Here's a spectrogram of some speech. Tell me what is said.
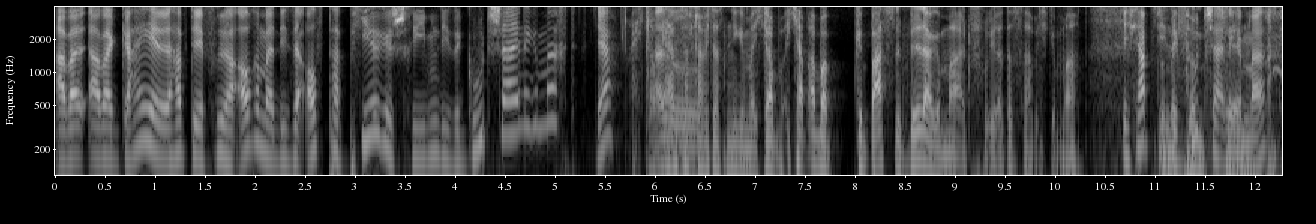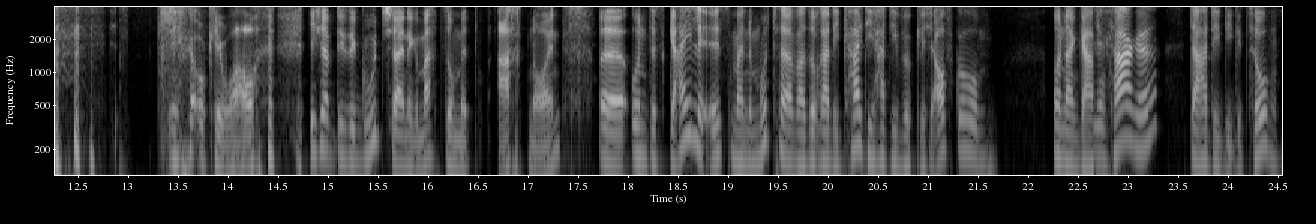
Aber, aber geil, habt ihr früher auch immer diese auf Papier geschrieben, diese Gutscheine gemacht? Ja. Ich glaube, Also- ernsthaft habe ich das nie gemacht. Ich glaube, ich habe aber gebastelt Bilder gemalt früher, das habe ich gemacht. Ich habe So diese Gutscheine 15. gemacht. Okay, wow. Ich habe diese Gutscheine gemacht, so mit acht, neun. Äh, Und das Geile ist, meine Mutter war so radikal, die hat die wirklich aufgehoben. Und dann gab es Ja. Tage, da hat die die gezogen.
